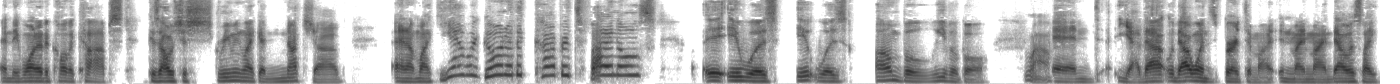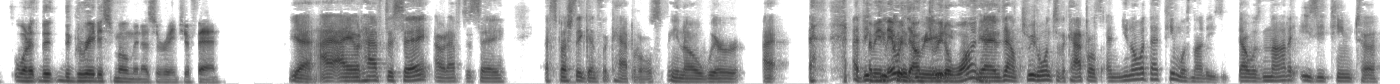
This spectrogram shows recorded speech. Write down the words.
and they wanted to call the cops because I was just screaming like a nut job. And I'm like, yeah, we're going to the conference finals. It, it was, it was unbelievable. Wow. And yeah, that, that one's burnt in my, in my mind. That was like one of the, the greatest moment as a Ranger fan. Yeah. I, I would have to say, I would have to say especially against the Capitals. You know, where I, I think I mean they were down agree. three to one. Yeah, it was down three to one to the Capitals, and you know what? That team was not easy. That was not an easy team to.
